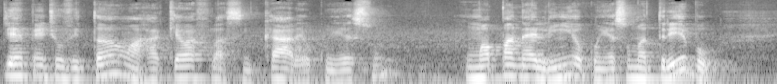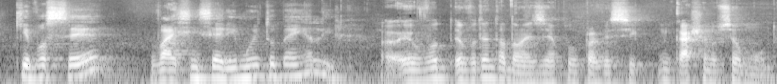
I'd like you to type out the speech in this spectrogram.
De repente o Vitão, a Raquel vai falar assim, cara, eu conheço um- uma panelinha, eu conheço uma tribo que você vai se inserir muito bem ali. Eu vou, eu vou tentar dar um exemplo pra ver se encaixa no seu mundo.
